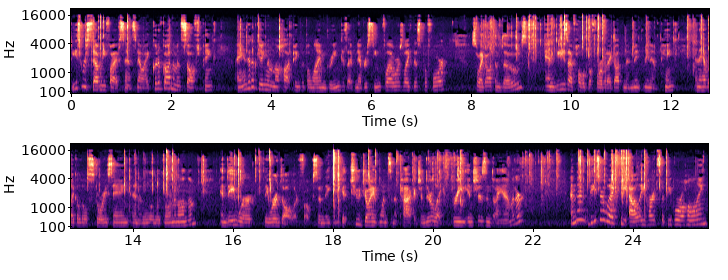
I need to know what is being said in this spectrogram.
These were 75 cents. Now, I could have gotten them in soft pink. I ended up getting them in the hot pink with the lime green because I've never seen flowers like this before. So I got them those. And these I've hauled before, but I got them in mint green and pink. And they have like a little story saying and a little adornment on them. And they were they were a dollar, folks. And they you get two giant ones in a package, and they're like three inches in diameter. And then these are like the alley hearts that people were hauling.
